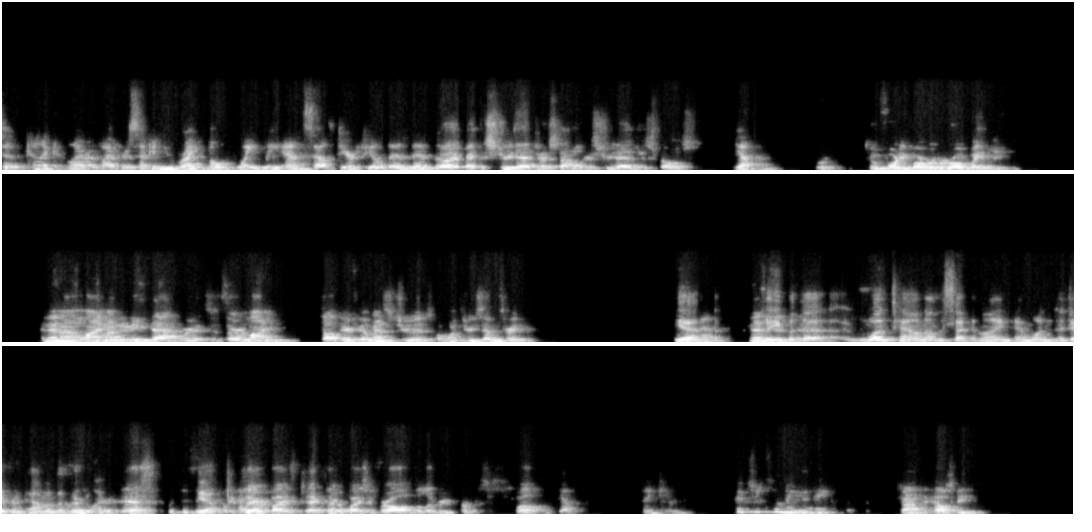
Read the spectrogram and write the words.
To, can I clarify for a second? You write both Whately and South Deerfield and then. the- Go ahead, write the street address down where the street address goes, Yep, two forty-four River Road, Whately. And then on a line underneath that, where it's the third line, South Deerfield, Massachusetts, 01373. Yeah, so you put the uh, one town on the second line and one, a different town on the third line. Yes. With the zip Yeah. code. It clarifies, that clarifies it for all delivery purposes as well. Yep. Thank you. Could you tell me your name? John Zakowski,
